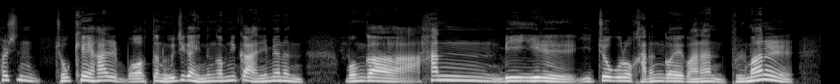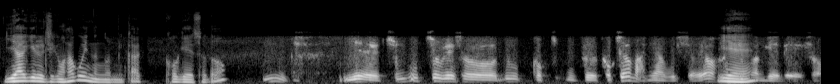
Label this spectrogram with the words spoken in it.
훨씬 좋게 할 뭐 어떤 의지가 있는 겁니까? 아니면은 뭔가 한미일 이쪽으로 가는 거에 관한 불만을 이야기를 지금 하고 있는 겁니까? 거기에서도? 음, 예, 중국 쪽에서도 걱정, 그 걱정을 많이 하고 있어요. 예. 한중 관계에 대해서.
